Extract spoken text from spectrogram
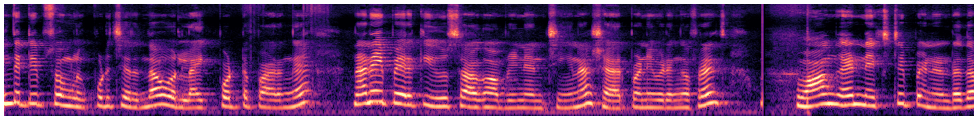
இந்த டிப்ஸ் உங்களுக்கு பிடிச்சிருந்தா ஒரு லைக் போட்டு பாருங்கள் நிறைய பேருக்கு யூஸ் ஆகும் அப்படின்னு நினச்சிங்கன்னா ஷேர் பண்ணி விடுங்க ஃப்ரெண்ட்ஸ் வாங்க நெக்ஸ்ட் டிப் என்னன்றதை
